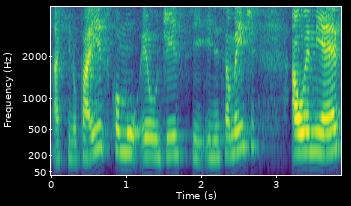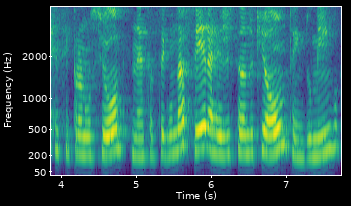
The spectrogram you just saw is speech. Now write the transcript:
aqui no país, como eu disse inicialmente, a OMS se pronunciou nessa segunda-feira, registrando que ontem, domingo,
